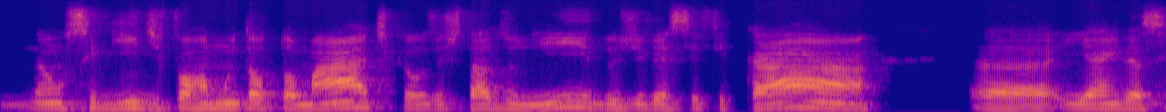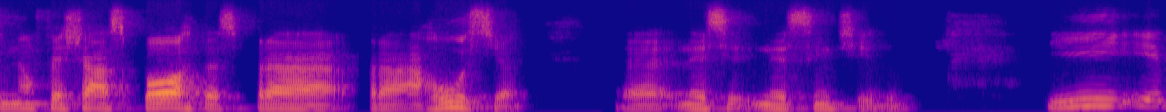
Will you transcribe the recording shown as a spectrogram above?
não seguir de forma muito automática os Estados Unidos, diversificar uh, e ainda assim não fechar as portas para a Rússia uh, nesse, nesse sentido. E,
